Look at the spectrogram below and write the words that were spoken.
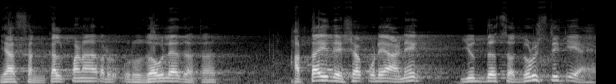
ह्या संकल्पना रु रुजवल्या जातात. आताही देशापुढे अनेक युद्ध सदृशस्थिती आहे.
